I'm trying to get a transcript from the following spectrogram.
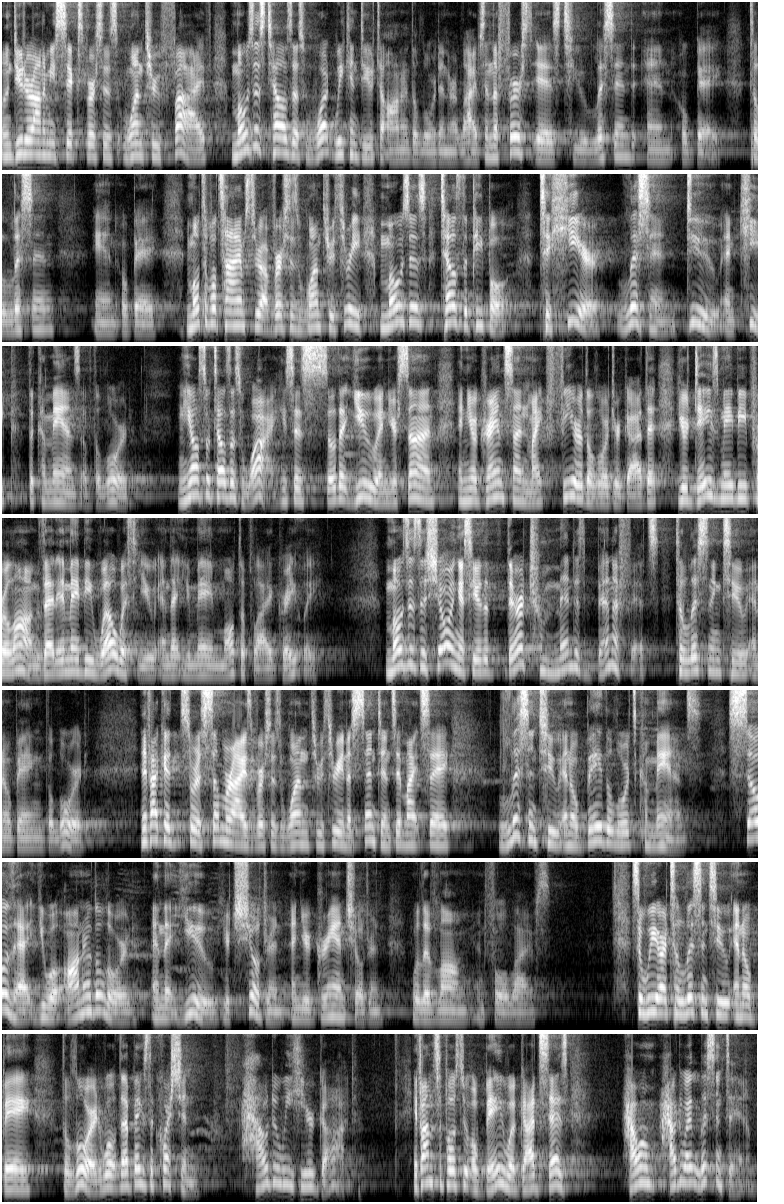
Well, in Deuteronomy 6, verses 1 through 5, Moses tells us what we can do to honor the Lord in our lives. And the first is to listen and obey. To listen and obey. Multiple times throughout verses 1 through 3, Moses tells the people to hear, listen, do, and keep the commands of the Lord. And he also tells us why. He says, so that you and your son and your grandson might fear the Lord your God, that your days may be prolonged, that it may be well with you, and that you may multiply greatly. Moses is showing us here that there are tremendous benefits to listening to and obeying the Lord. And if I could sort of summarize verses 1 through 3 in a sentence, it might say, Listen to and obey the Lord's commands so that you will honor the Lord and that you, your children, and your grandchildren will live long and full lives. So we are to listen to and obey the Lord. Well, that begs the question how do we hear God? If I'm supposed to obey what God says, how, how do I listen to Him?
